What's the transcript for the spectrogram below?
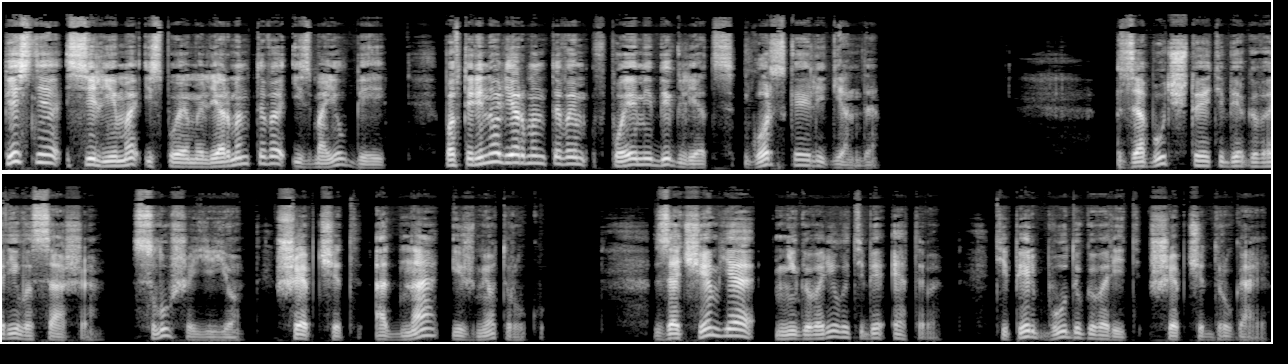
Песня Селима из поэмы Лермонтова «Измаил Бей» повторено Лермонтовым в поэме «Беглец. Горская легенда». «Забудь, что я тебе говорила, Саша. Слушай ее», — шепчет одна и жмет руку. «Зачем я не говорила тебе этого? Теперь буду говорить», — шепчет другая.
